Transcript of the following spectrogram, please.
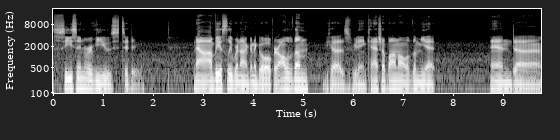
season reviews to do. Now, obviously, we're not going to go over all of them because we didn't catch up on all of them yet. And, uh,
